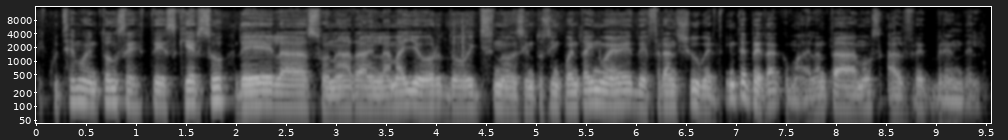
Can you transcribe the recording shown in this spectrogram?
Escuchemos entonces este esquerzo de la sonata en la mayor Deutsch 959 de Franz Schubert. Interpreta, como adelantábamos, Alfred Brendel.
